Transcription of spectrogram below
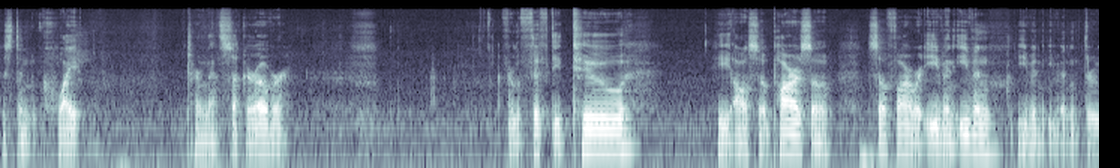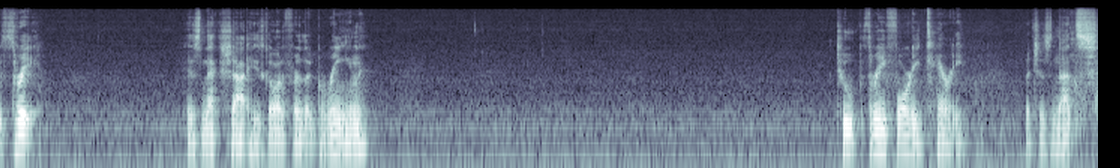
Just didn't quite turn that sucker over. From 52, he also pars, so so far we're even, even, even, even through three. His next shot, he's going for the green. Two, 340 carry, which is nuts.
